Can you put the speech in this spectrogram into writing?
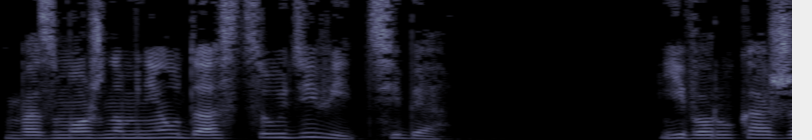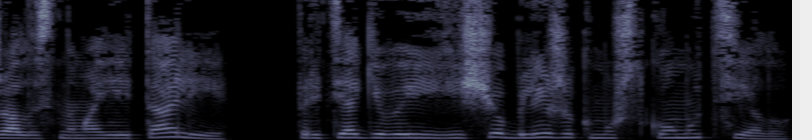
«Возможно, мне удастся удивить тебя». Его рука сжалась на моей талии, притягивая еще ближе к мужскому телу.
